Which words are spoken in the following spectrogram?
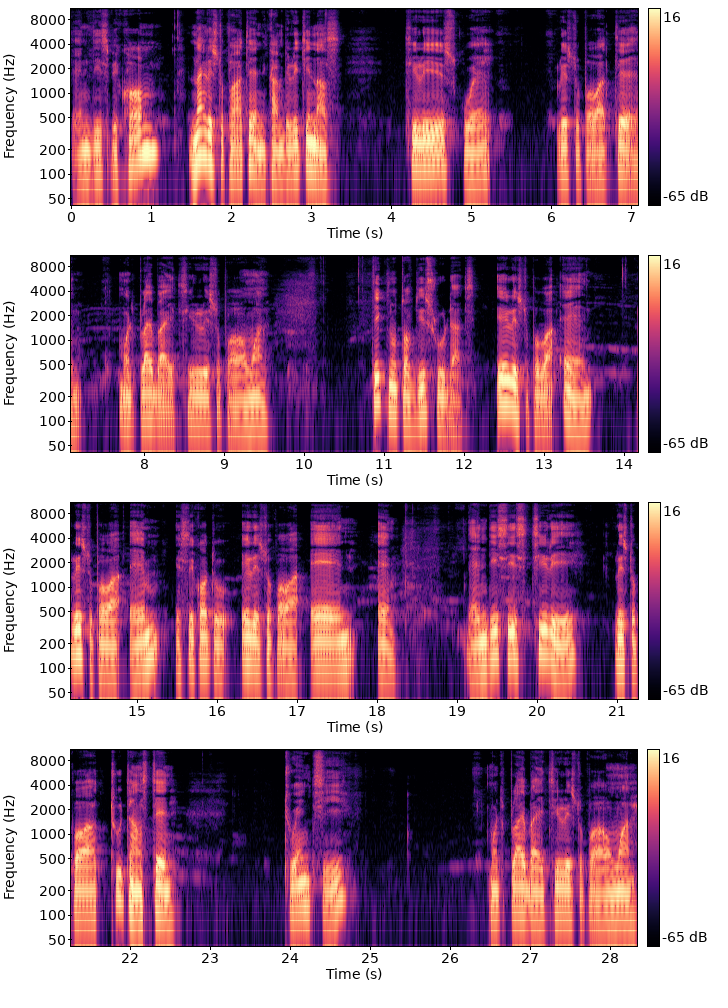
then this become 9 raised to power 10 can be written as 3 square raised to power 10 multiplied by 3 raised to power 1 take note of this rule that a raised to power n raised to power m is equal to a raised to power n m. Then this is 3 raised to power 2 times 10, 20 multiplied by 3 raised to power 1.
